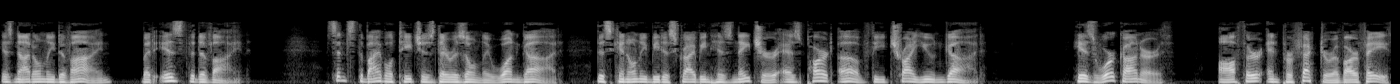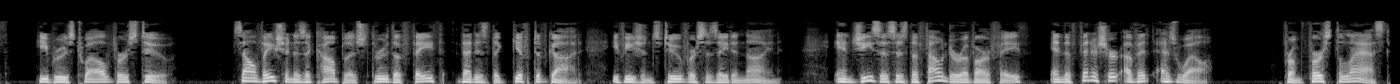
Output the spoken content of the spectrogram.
is not only divine, but is the divine. Since the Bible teaches there is only one God, this can only be describing his nature as part of the triune God. His work on earth, author and perfecter of our faith, Hebrews 12 verse 2. Salvation is accomplished through the faith that is the gift of God, Ephesians 2 verses 8 and 9. And Jesus is the founder of our faith and the finisher of it as well. From first to last,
